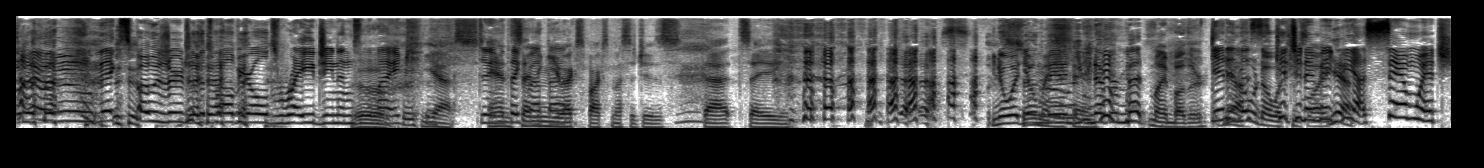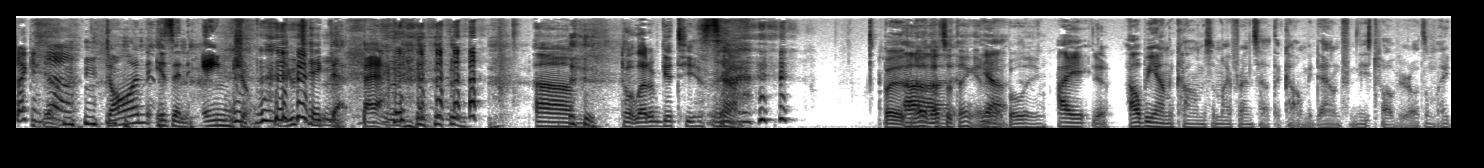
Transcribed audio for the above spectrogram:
talk about the exposure to the 12 year olds raging into the Ugh. mic. Yes, Didn't even and think about sending you that. Xbox messages that say You know what, So young many man? You've things. never met my mother. Get you in don't this know what she's kitchen and like. make Yeah. me a sandwich. I can Yeah. tell. Dawn is an angel. You take that back. um, Don't let him get to you. yeah. But no, that's the Uh, thing. Internet yeah. bullying. I Yeah. I'll be on the comms and my friends have to calm me down from these twelve year olds. I'm like,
